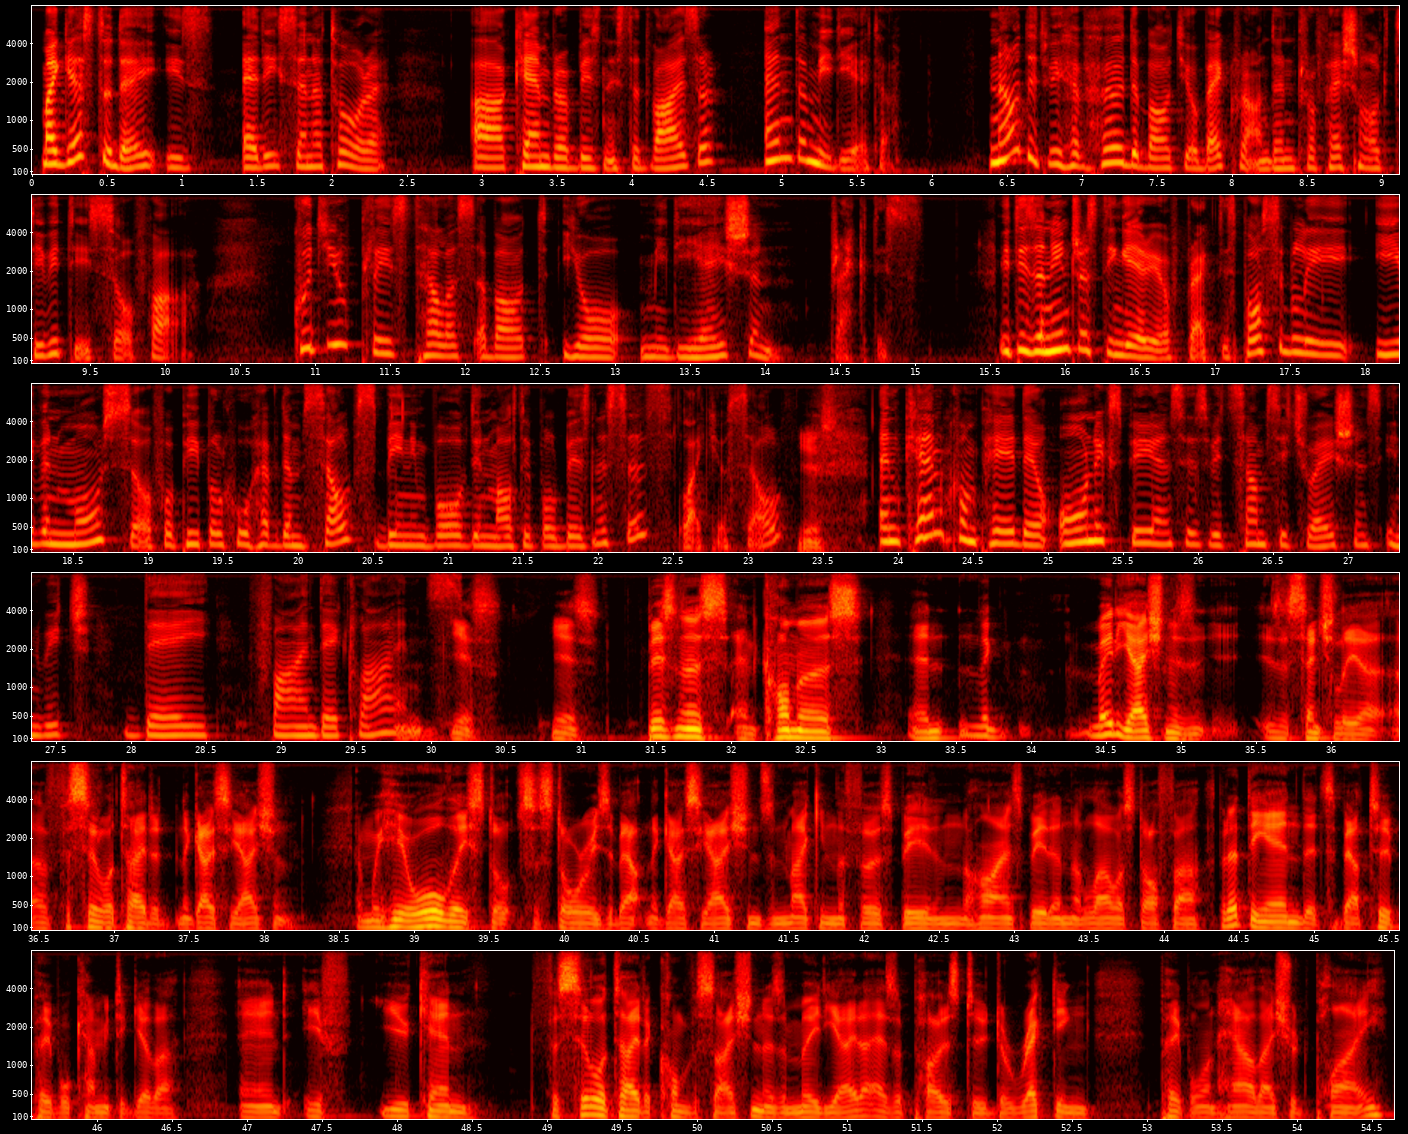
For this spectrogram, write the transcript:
My guest today is Eddie Senatore, a Canberra business advisor and a mediator. Now that we have heard about your background and professional activities so far, could you please tell us about your mediation practice? It is an interesting area of practice, possibly even more so for people who have themselves been involved in multiple businesses, like yourself, Yes. and can compare their own experiences with some situations in which they find their clients. Yes, yes. Business and commerce and the mediation is is essentially a, a facilitated negotiation. And we hear all these sorts of stories about negotiations and making the first bid and the highest bid and the lowest offer. But at the end, it's about two people coming together. And if you can facilitate a conversation as a mediator, as opposed to directing people on how they should play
